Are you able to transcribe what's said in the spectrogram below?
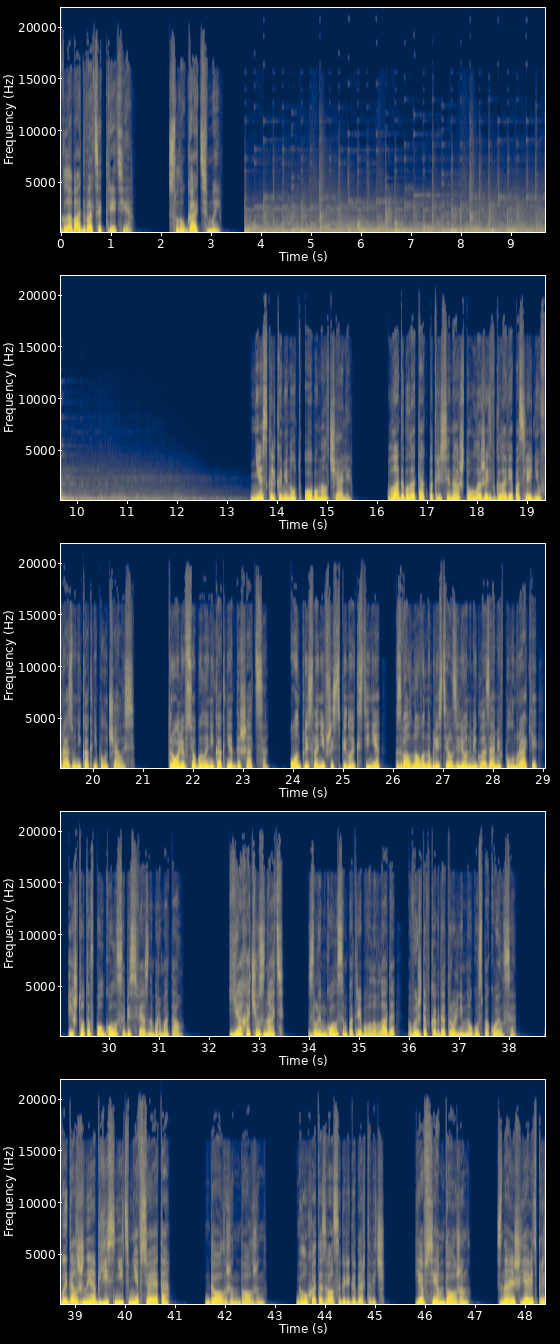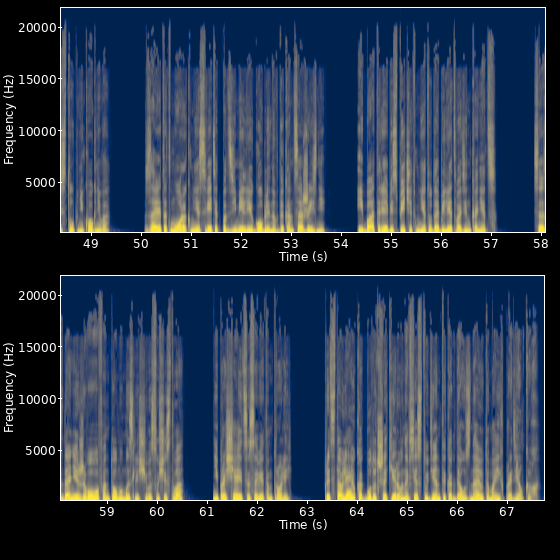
Глава 23. Слуга тьмы. Несколько минут оба молчали. Влада была так потрясена, что уложить в голове последнюю фразу никак не получалось. Троллю все было никак не отдышаться. Он, прислонившись спиной к стене, взволнованно блестел зелеными глазами в полумраке и что-то в полголоса бессвязно бормотал. «Я хочу знать», — злым голосом потребовала Влада, выждав, когда тролль немного успокоился. «Вы должны объяснить мне все это». «Должен, должен», — глухо отозвался Григо Бертович. «Я всем должен. Знаешь, я ведь преступник, Огнева. За этот морок мне светит подземелье гоблинов до конца жизни, и Баттери обеспечит мне туда билет в один конец». Создание живого фантома мыслящего существа не прощается советом троллей. Представляю, как будут шокированы все студенты, когда узнают о моих проделках.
